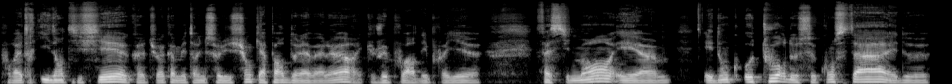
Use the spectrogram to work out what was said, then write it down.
pour être identifié que tu vois comme étant une solution qui apporte de la valeur et que je vais pouvoir déployer euh, facilement et et donc autour de ce constat et de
